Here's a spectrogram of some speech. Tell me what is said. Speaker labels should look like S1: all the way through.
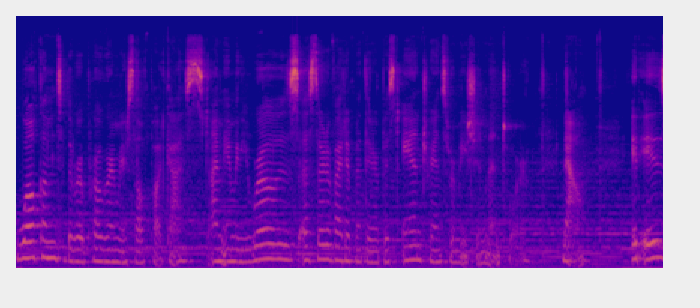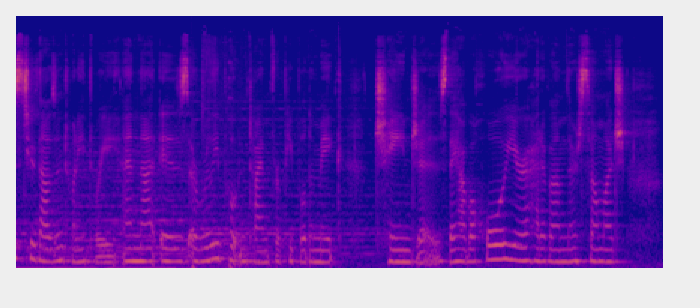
S1: Welcome to the Reprogram Yourself podcast. I'm Amity Rose, a certified hypnotherapist and transformation mentor. Now, it is 2023, and that is a really potent time for people to make changes. They have a whole year ahead of them. There's so much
